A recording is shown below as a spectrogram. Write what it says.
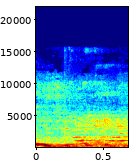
profesionalmente.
